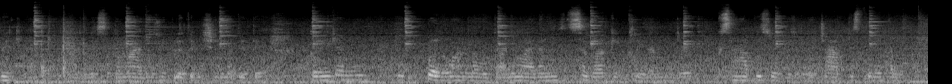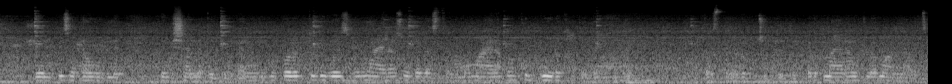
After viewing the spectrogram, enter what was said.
भेटला. जसं सगळं मायरा झोपले तर विशालला देते. कारण की आम्ही खूप परवा आणला होता आणि मायराने सगळा केक खाल्ला. म्हणजे सहा पीस होते म्हणजे चार पीस तिने खाल्ले. दोन पीस आता उरले ते विशालला देते. कारण की परत तो दिवसभर मायरासोबत असतं ना मग मायरा पण खूप गोड खाते त्यामुळे असताना गपचूप देते परत मायरा उठला मागणारच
